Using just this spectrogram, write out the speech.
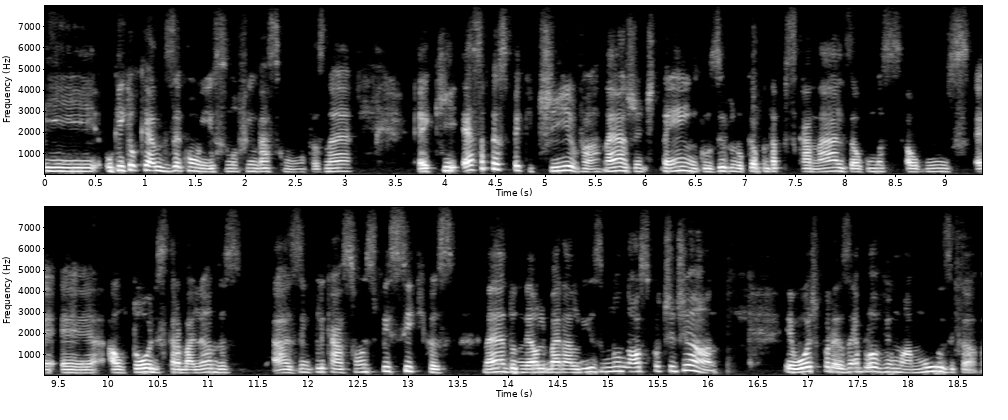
e o que, que eu quero dizer com isso, no fim das contas, né, é que essa perspectiva, né, a gente tem, inclusive no campo da psicanálise, algumas, alguns é, é, autores trabalhando as, as, implicações psíquicas né, do neoliberalismo no nosso cotidiano. Eu hoje, por exemplo, ouvi uma música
